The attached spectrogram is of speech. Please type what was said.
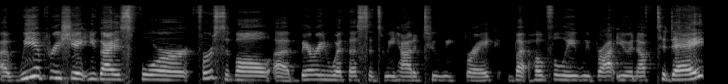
Uh, we appreciate you guys for, first of all, uh, bearing with us since we had a two-week break, but hopefully we brought you enough today.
